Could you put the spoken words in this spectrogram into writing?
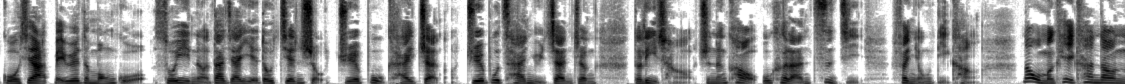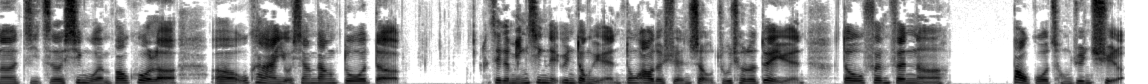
国家，北约的盟国，所以呢，大家也都坚守绝不开战、绝不参与战争的立场，只能靠乌克兰自己奋勇抵抗。那我们可以看到呢，几则新闻，包括了呃，乌克兰有相当多的这个明星的运动员、冬奥的选手、足球的队员，都纷纷呢报国从军去了，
